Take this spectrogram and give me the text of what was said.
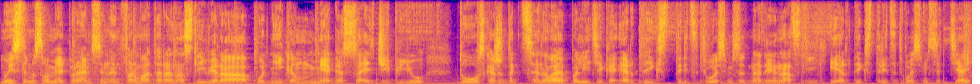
Ну если мы с вами опираемся на информатора на сливера под ником Mega Size GPU, то, скажем так, ценовая политика RTX 3080 на 12 гиг и RTX 3080 Ti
